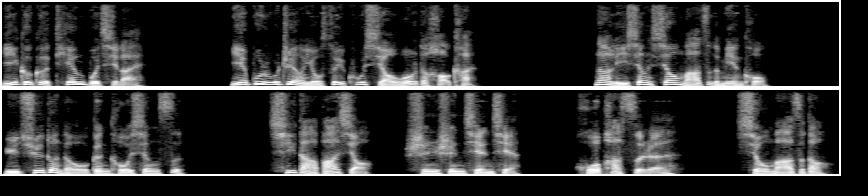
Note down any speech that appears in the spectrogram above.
一个个添补起来，也不如这样有碎窟小窝的好看。那里像削麻子的面孔，与缺断的藕根头相似。七大八小，深深浅浅，活怕死人。萧麻子道：“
